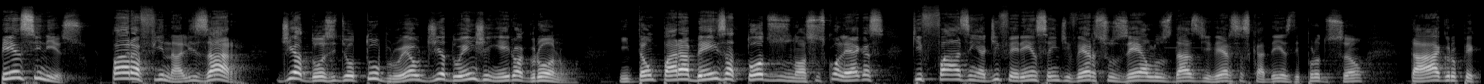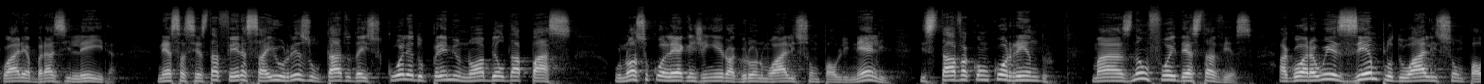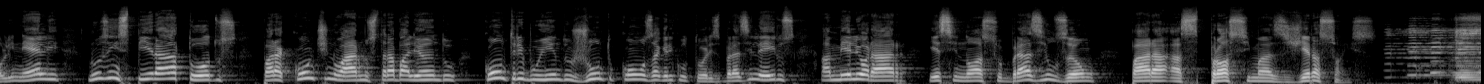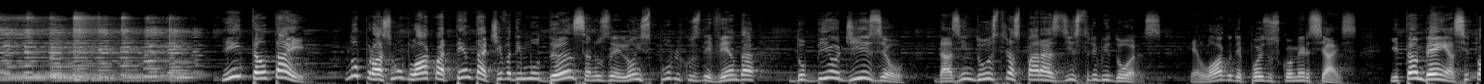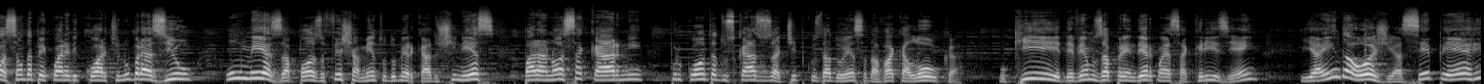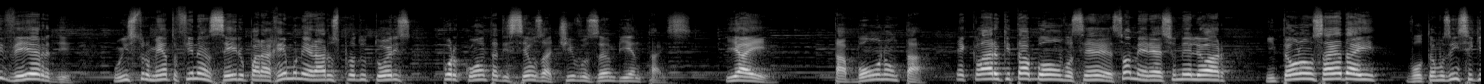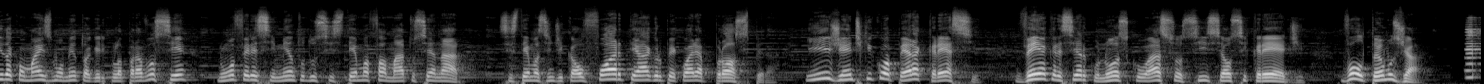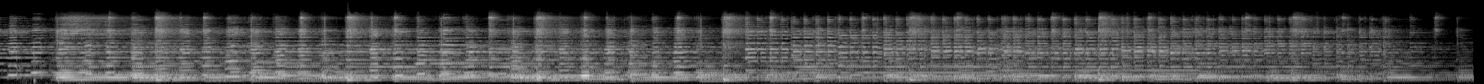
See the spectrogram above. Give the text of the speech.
Pense nisso. Para finalizar, dia 12 de outubro é o dia do engenheiro agrônomo. Então, parabéns a todos os nossos colegas que fazem a diferença em diversos elos das diversas cadeias de produção da agropecuária brasileira. Nessa sexta-feira saiu o resultado da escolha do Prêmio Nobel da Paz o nosso colega engenheiro agrônomo Alisson Paulinelli estava concorrendo, mas não foi desta vez. Agora, o exemplo do Alisson Paulinelli nos inspira a todos para continuarmos trabalhando, contribuindo junto com os agricultores brasileiros a melhorar esse nosso Brasilzão para as próximas gerações. Então tá aí. No próximo bloco, a tentativa de mudança nos leilões públicos de venda do biodiesel das indústrias para as distribuidoras. É logo depois dos comerciais. E também a situação da pecuária de corte no Brasil, um mês após o fechamento do mercado chinês para a nossa carne por conta dos casos atípicos da doença da vaca louca. O que devemos aprender com essa crise, hein? E ainda hoje, a CPR Verde o instrumento financeiro para remunerar os produtores por conta de seus ativos ambientais. E aí, tá bom ou não tá? É claro que tá bom, você só merece o melhor. Então não saia daí. Voltamos em seguida com mais momento agrícola para você, num oferecimento do Sistema Famato Senar. Sistema sindical forte e agropecuária próspera. E gente que coopera cresce. Venha crescer conosco, associe-se ao Sicredi. Voltamos já.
